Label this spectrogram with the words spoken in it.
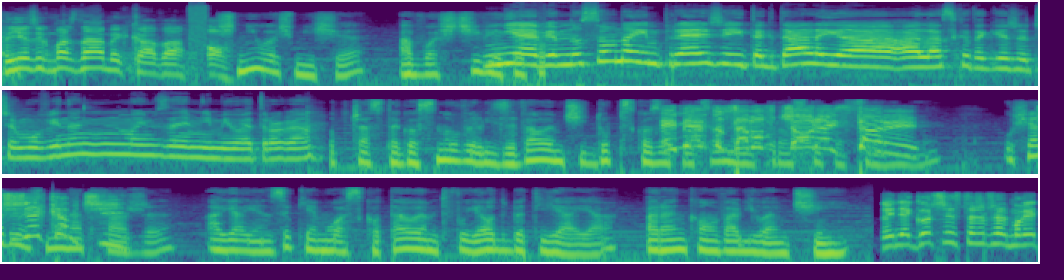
Ty język masz znajomych, kawa. Śniłeś mi się, a właściwie Nie to wiem, no są na imprezie i tak dalej, a, a laska takie rzeczy mówi. No moim zdaniem niemiłe trochę. podczas tego snu wylizywałem ci dupsko za Ej, miałem to samo prosto wczoraj, po stary! stronie. Usiadłeś mi na ci! twarzy, a ja językiem łaskotałem twój odbyt jaja, a ręką waliłem ci. No i najgorsze jest to, że na przykład moje,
